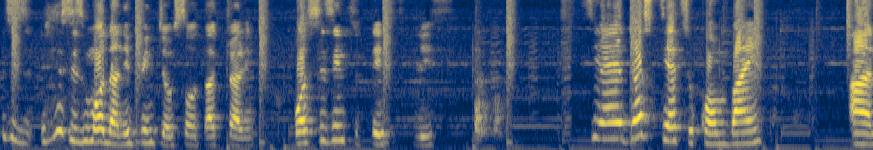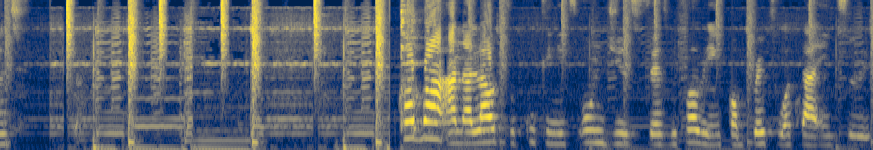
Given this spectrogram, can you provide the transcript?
this is this is more than a pinch of salt actually. But season to taste please. Stir just stir to combine and cover and allow to cook in its own juice first before we incorporate water into it.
